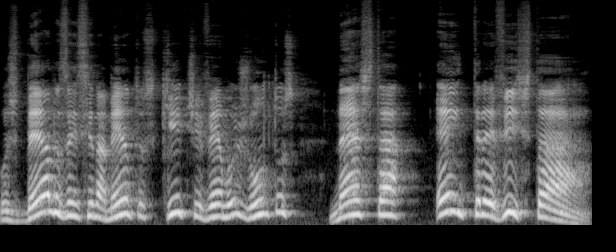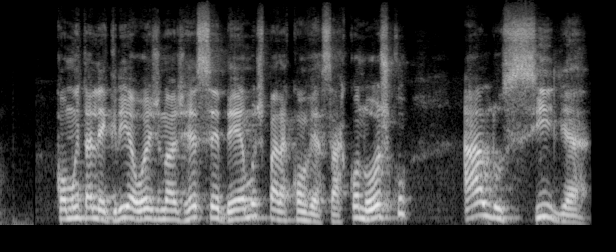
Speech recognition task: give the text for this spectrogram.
os belos ensinamentos que tivemos juntos nesta entrevista. Com muita alegria, hoje nós recebemos para conversar conosco a Lucília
